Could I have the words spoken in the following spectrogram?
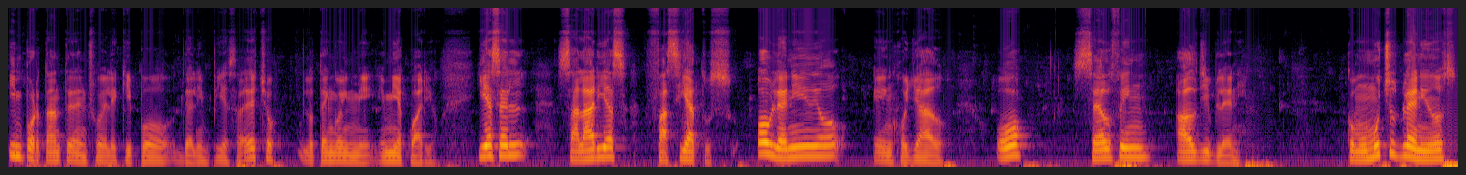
importante dentro del equipo de limpieza. De hecho, lo tengo en mi, en mi acuario. Y es el Salarias fasciatus o blenido enjollado o Selfing algae bleni. Como muchos blénidos,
